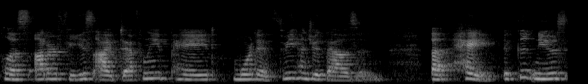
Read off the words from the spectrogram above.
plus other fees. I definitely paid more than 300,000. But hey, the good news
